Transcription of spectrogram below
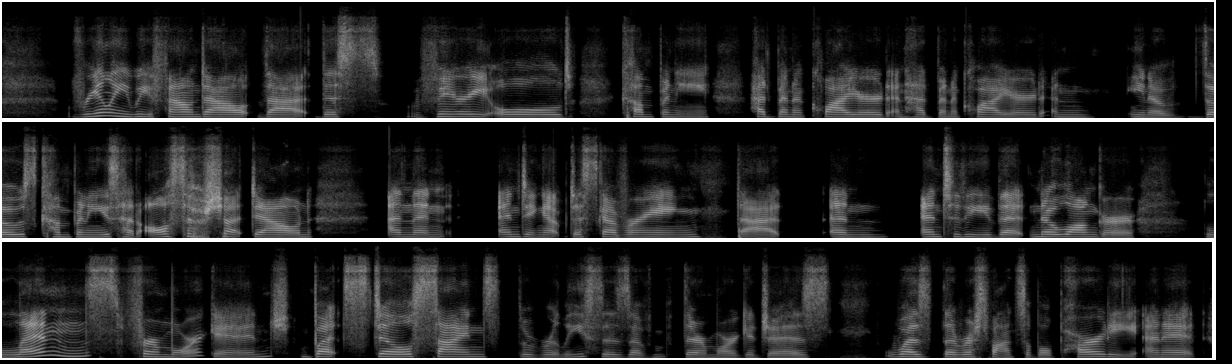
really we found out that this very old company had been acquired and had been acquired and you know those companies had also shut down and then ending up discovering that an entity that no longer lends for mortgage but still signs the releases of their mortgages was the responsible party and it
